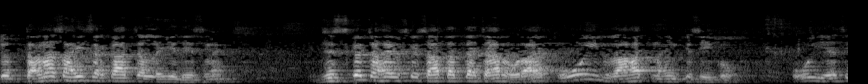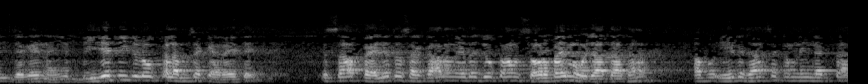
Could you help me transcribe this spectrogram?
जो तानाशाही सरकार चल रही है देश में, जिसके चाहे उसके साथ अत्याचार हो रहा है, कोई राहत नहीं किसी को। कोई ऐसी जगह नहीं है। बीजेपी के लोग कल हमसे कह रहे थे कि साहब, पहले तो सरकार में था, जो काम सौ रुपए में हो जाता था, अब एक हज़ार से कम नहीं लगता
